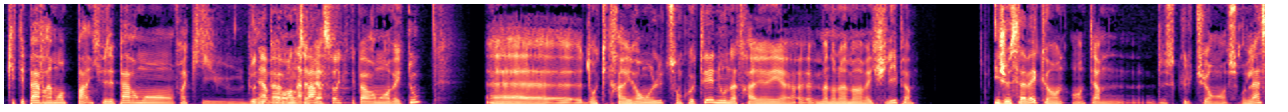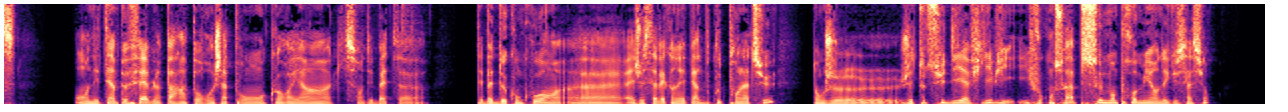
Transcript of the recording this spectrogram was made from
qui était pas vraiment, qui faisait pas vraiment, enfin qui donnait pas vraiment de sa personne, qui n'était pas vraiment avec nous. donc il travaillait vraiment lui de son côté. Nous, on a travaillé main dans la main avec Philippe. Et je savais qu'en en termes de sculpture sur glace, on était un peu faible par rapport au Japon, aux Coréens, qui sont des bêtes, euh, de concours. Euh, et je savais qu'on allait perdre beaucoup de points là-dessus. Donc j'ai tout de suite dit à Philippe, il faut qu'on soit absolument premier en dégustation.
